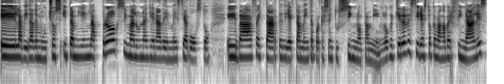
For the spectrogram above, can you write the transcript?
eh, la vida de muchos y también la próxima luna llena del mes agosto eh, va a afectarte directamente porque es en tu signo también. Lo que quiere decir esto que van a haber finales.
